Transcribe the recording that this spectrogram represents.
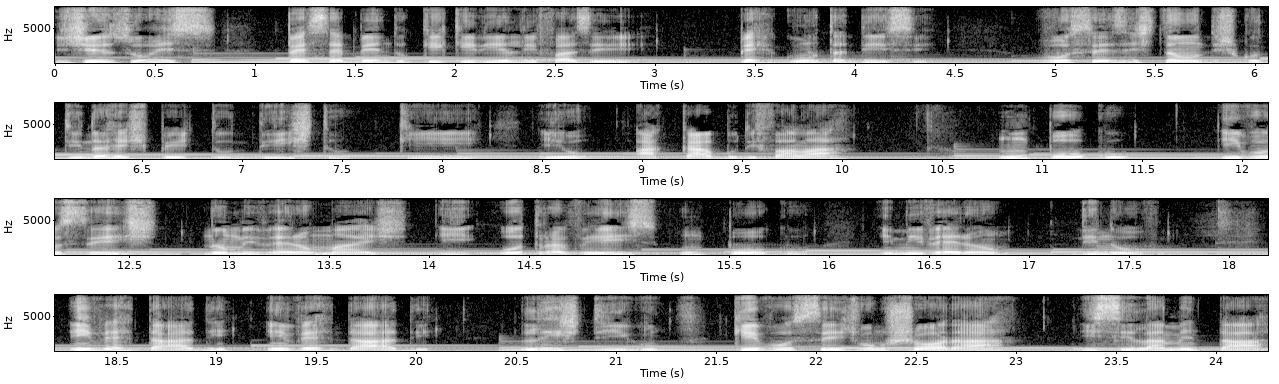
Jesus, percebendo que queria lhe fazer pergunta, disse: Vocês estão discutindo a respeito disto que eu acabo de falar? Um pouco e vocês não me verão mais, e outra vez um pouco e me verão de novo. Em verdade, em verdade, lhes digo que vocês vão chorar e se lamentar,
